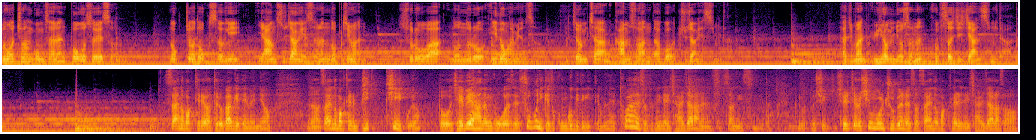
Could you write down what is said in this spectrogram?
농어촌 공사는 보고서에서 녹조 독성이 양수장에서는 높지만 수로와 논으로 이동하면서 점차 감소한다고 주장했습니다. 하지만 위험 요소는 없어지지 않습니다. 사이노박테리아가 들어가게 되면요. 어, 사이노박테리아는 빛이 있고요. 또 재배하는 곳에 수분이 계속 공급이 되기 때문에 토양에서도 굉장히 잘 자라는 습성이 있습니다. 그리고 또 시- 실제로 식물 주변에서 사이노박테리아들이 잘 자라서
